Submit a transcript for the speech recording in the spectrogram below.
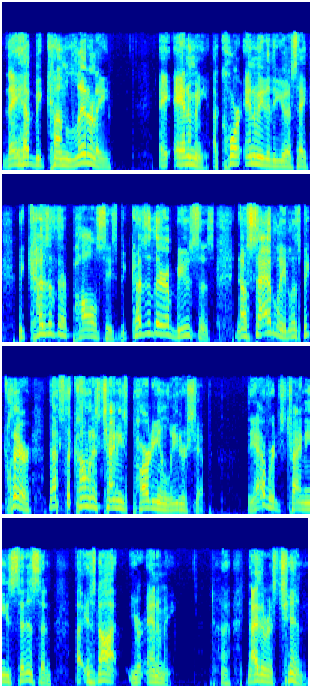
They have become literally a enemy, a core enemy to the USA because of their policies, because of their abuses. Now, sadly, let's be clear, that's the Communist Chinese Party and leadership. The average Chinese citizen uh, is not your enemy. Neither is Chin.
